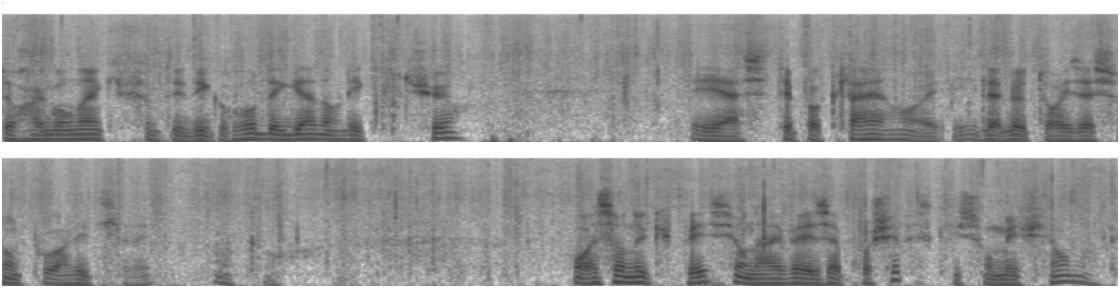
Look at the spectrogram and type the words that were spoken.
ragondins qui font des, gros dégâts dans les cultures. Et à cette époque-là, il a l'autorisation de pouvoir les tirer. On, va s'en occuper si on arrive à les approcher parce qu'ils sont méfiants. Donc,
